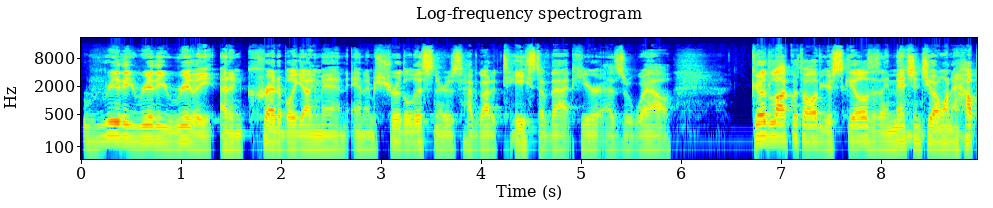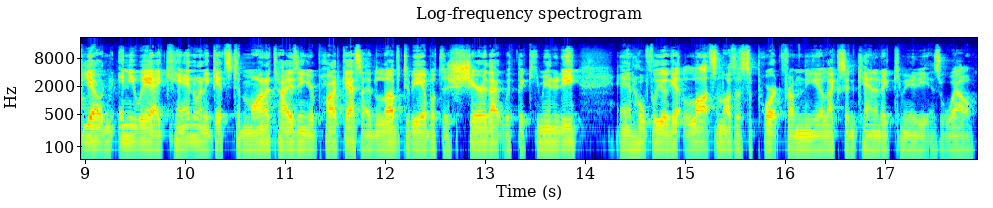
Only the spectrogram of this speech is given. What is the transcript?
really, really, really an incredible young man, and I'm sure the listeners have got a taste of that here as well. Good luck with all of your skills. As I mentioned to you, I want to help you out in any way I can when it gets to monetizing your podcast. I'd love to be able to share that with the community, and hopefully, you'll get lots and lots of support from the Alexa in Canada community as well.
